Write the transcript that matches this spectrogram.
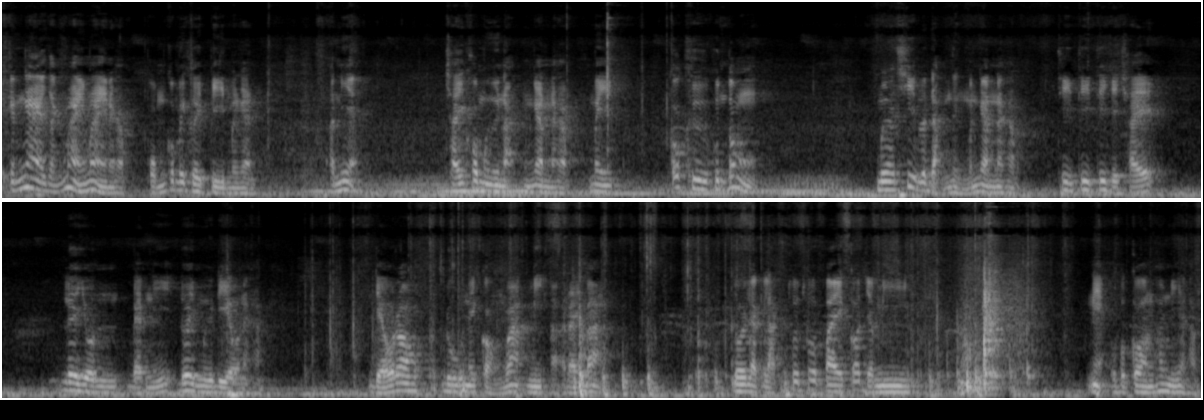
ตกันง่ายจังไม่ไม่นะครับ ผมก็ไม่เคยปีนเหมือนกัน อันเนี้ย ใช้ข้อมือหนักเหมือนกันนะครับ ไม่ก็คือคุณต้องมืออาชีพระดับหนึ่งเหมือนกันนะครับ ที่ที่ที่จะใช้เลื่อยยนต์แบบนี้ด้วยมือเดียวนะครับ เดี๋ยวเราดูในกล่องว่ามีอะไรบ้าง โดยหลักๆ ทั่ว ๆ ไปก็จะมีเนี่ยอุปกรณ์เท่านี้ครับ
